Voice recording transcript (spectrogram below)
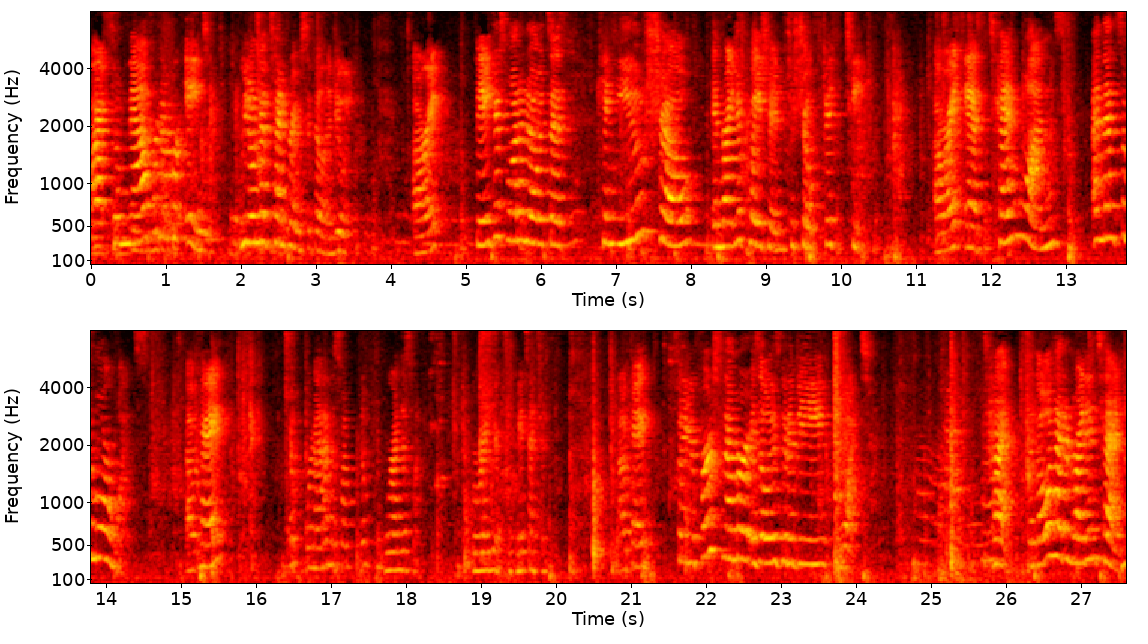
alright, so now for number eight, we don't have ten frames to fill in, do we? Alright, they just wanna know, it says, can you show and write an equation to show fifteen? Alright, as 10 ones, and then some more ones, okay? Nope, we're not on this one, nope, we're on this one. We're right here, so pay attention. Okay, so your first number is always gonna be what? 10. So go ahead and write in 10.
